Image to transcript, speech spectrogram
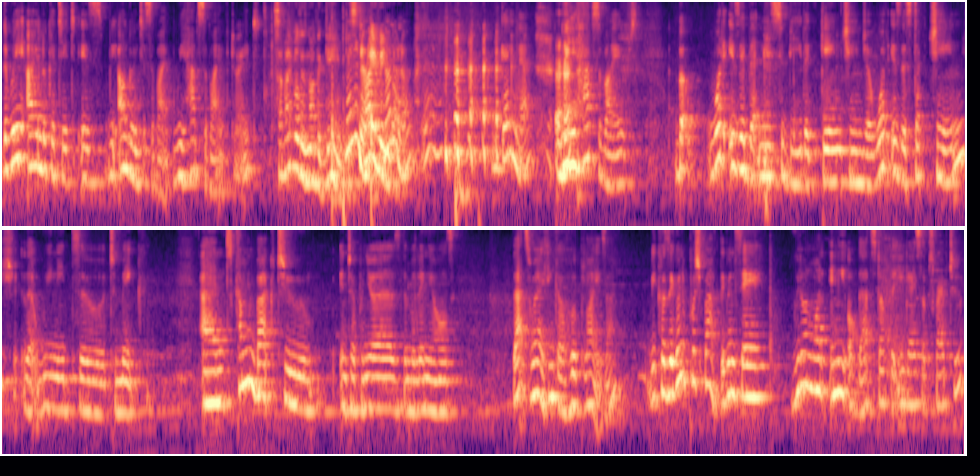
the way I look at it is, we are going to survive. We have survived, right? Survival is not the game. No, it's no, no, thriving. no, though. no, no. Yeah. We're getting there. Uh-huh. We have survived. But what is it that needs to be the game changer? What is the step change that we need to, to make? And coming back to entrepreneurs, the millennials, that's where I think our hope lies, huh? Because they're going to push back. They're going to say, we don't want any of that stuff that you guys subscribe to,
